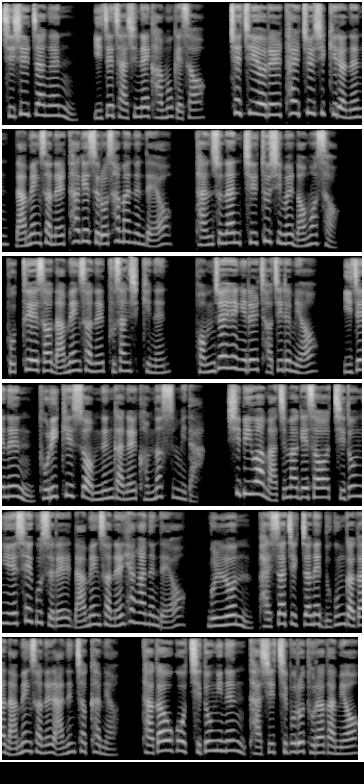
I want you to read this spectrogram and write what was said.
지 실장은 이제 자신의 감옥에서 최치열을 탈출시키려는 남행선을 타겟으로 삼았는데요. 단순한 질투심을 넘어서 보트에서 남행선을 부상시키는 범죄 행위를 저지르며 이제는 돌이킬 수 없는 강을 건넜습니다. 12화 마지막에서 지동이의 쇠구슬을 남행선을 향하는데요. 물론 발사 직전에 누군가가 남행선을 아는 척하며 다가오고 지동이는 다시 집으로 돌아가며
